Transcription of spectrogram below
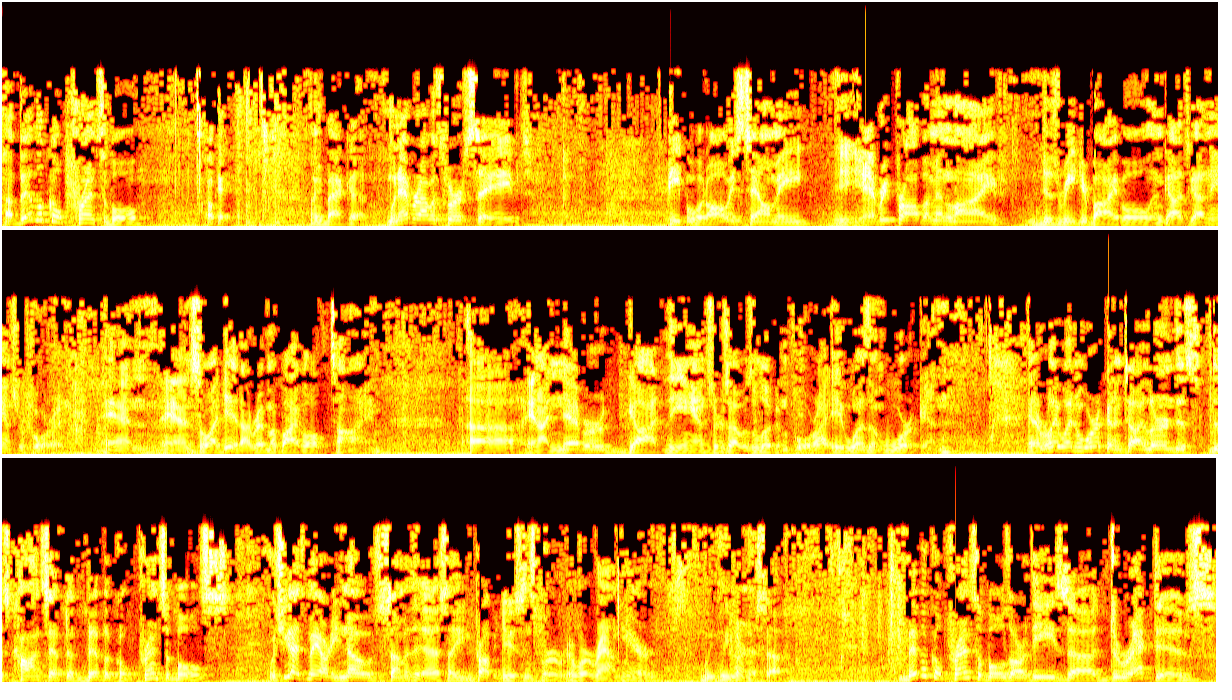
A biblical principle. Okay, let me back up. Whenever I was first saved, people would always tell me, every problem in life, just read your Bible, and God's got an answer for it. And and so I did. I read my Bible all the time uh, and I never got the answers I was looking for. I, it wasn't working, and it really wasn't working until I learned this this concept of biblical principles, which you guys may already know some of this. Uh, You probably do since we're, we're around here. We, we learn this stuff. Biblical principles are these uh, directives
